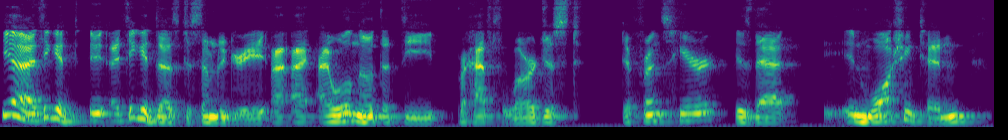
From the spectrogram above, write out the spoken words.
Yeah, I think it, it I think it does to some degree. I, I will note that the perhaps largest difference here is that in Washington,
